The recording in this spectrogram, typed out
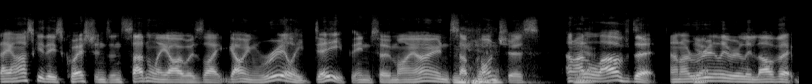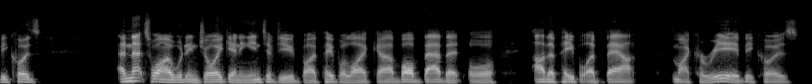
they ask you these questions and suddenly i was like going really deep into my own subconscious and yeah. i loved it and i yeah. really really love it because and that's why i would enjoy getting interviewed by people like uh, bob babbitt or other people about my career because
